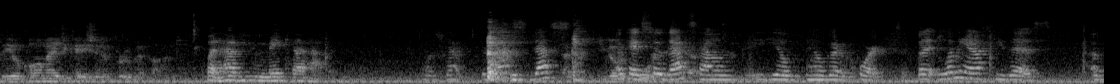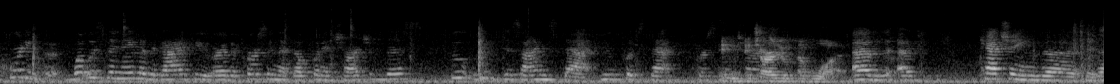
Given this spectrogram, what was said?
the Oklahoma Education Improvement Fund. But how do you make that happen? Well, that- That's, that's, That's- you go to okay, so court, that's yeah. how he'll, he'll go to court. But let me ask you this, according, what was the name of the guy who, or the person that they'll put in charge of this? Who, who designs that? Who puts that person In, in charge of, of what? Of, of catching the, The the.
